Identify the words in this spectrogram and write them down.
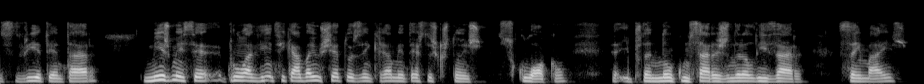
se deveria tentar mesmo em por um lado, identificar bem os setores em que realmente estas questões se colocam eh, e, portanto, não começar a generalizar sem mais,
